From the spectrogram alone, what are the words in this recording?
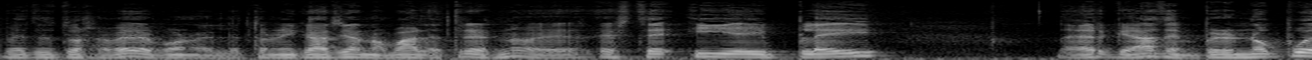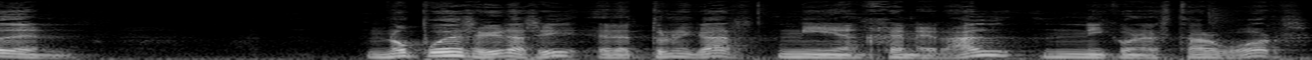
vete tú a saber. Bueno, Electronic Arts ya no vale 3, ¿no? Este EA Play, a ver qué hacen. Pero no pueden. No puede seguir así, Electronic Arts. Ni en general, ni con Star Wars.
